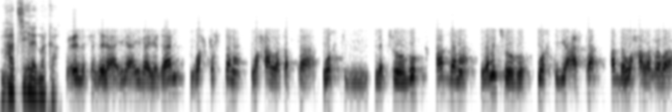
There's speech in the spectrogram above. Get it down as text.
Maxaad sixi lahayd marka lahaa ilaahay baa yaqaan wax kastana waxaa la qabtaa waktigii la joogo haddana lama joogo waktigii carta hadda waxaa la rabaa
